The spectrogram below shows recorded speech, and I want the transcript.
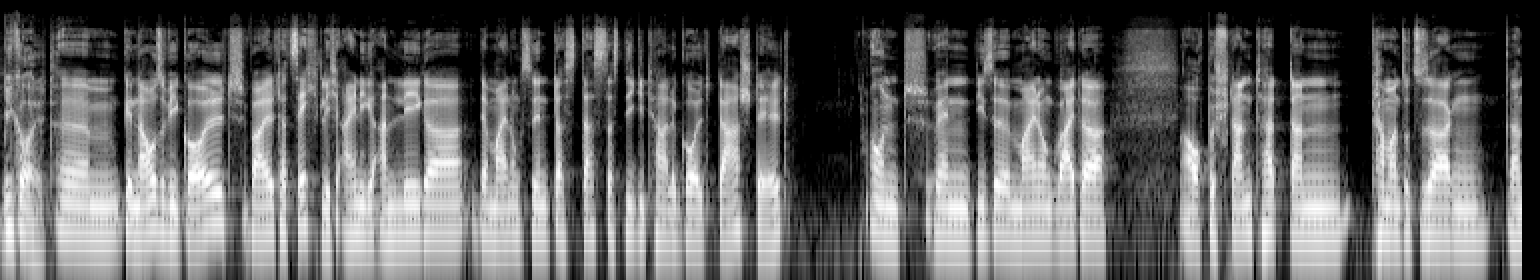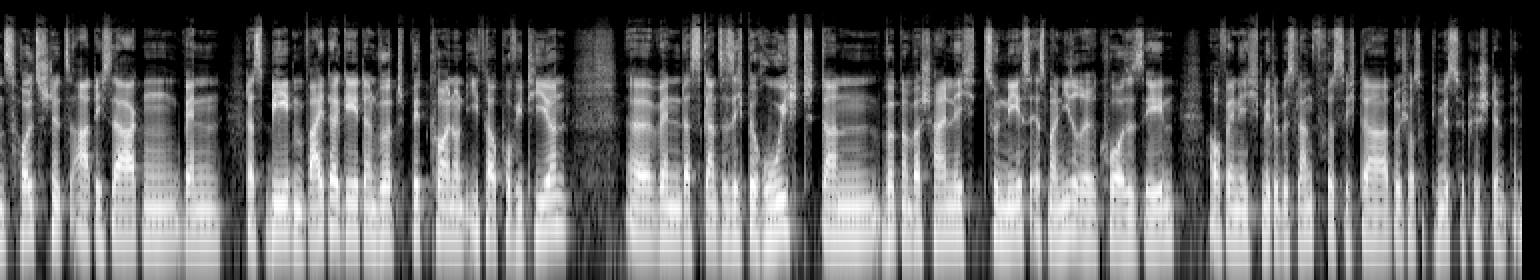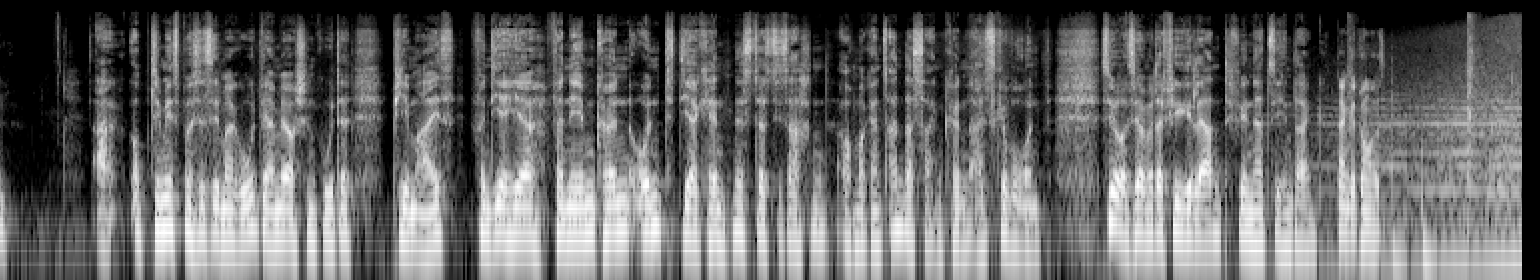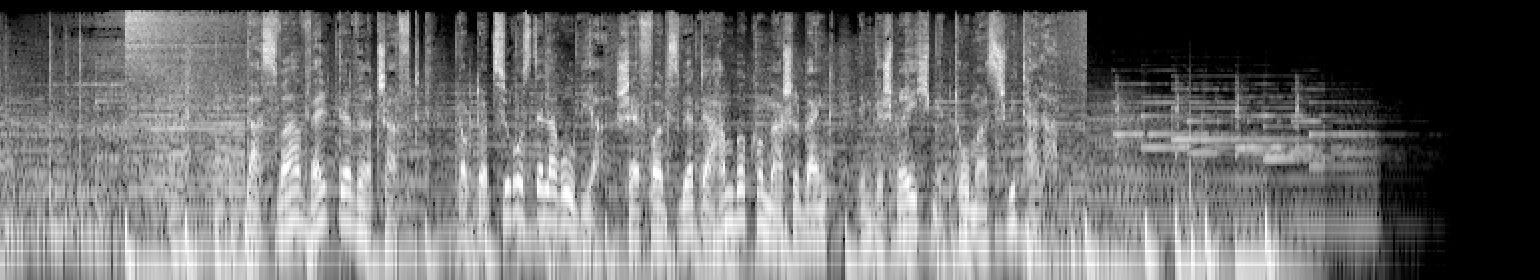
Wie Gold. Ähm, genauso wie Gold, weil tatsächlich einige Anleger der Meinung sind, dass das das digitale Gold darstellt. Und wenn diese Meinung weiter auch Bestand hat, dann kann man sozusagen ganz holzschnittsartig sagen, wenn das Beben weitergeht, dann wird Bitcoin und Ether profitieren. Äh, wenn das Ganze sich beruhigt, dann wird man wahrscheinlich zunächst erstmal niedrigere Kurse sehen, auch wenn ich mittel- bis langfristig da durchaus optimistisch gestimmt bin. Ah, Optimismus ist immer gut. Wir haben ja auch schon gute PMIs von dir hier vernehmen können und die Erkenntnis, dass die Sachen auch mal ganz anders sein können als gewohnt. Cyrus, wir haben da viel gelernt. Vielen herzlichen Dank. Danke, Thomas. Das war Welt der Wirtschaft. Dr. Cyrus de la Rubia, Chefvolkswirt der Hamburg Commercial Bank, im Gespräch mit Thomas Schwitala.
